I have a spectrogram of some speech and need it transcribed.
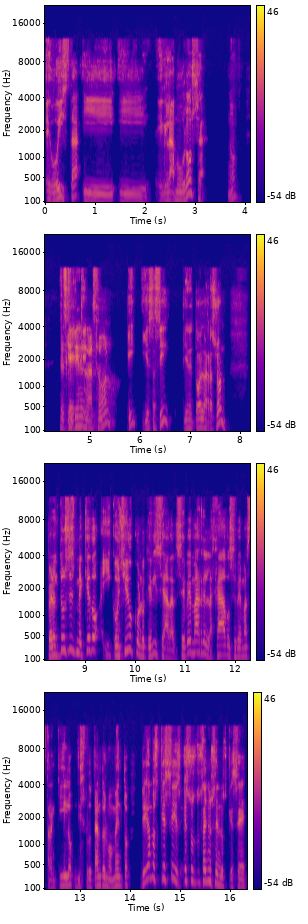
egoísta y, y glamurosa, ¿no? Es que, tiene razón. Sí, y es así, tiene toda la razón. Pero entonces me quedo y coincido con lo que dice Adal, se ve más relajado, se ve más tranquilo, disfrutando el momento. Digamos que ese, esos dos años en los que se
